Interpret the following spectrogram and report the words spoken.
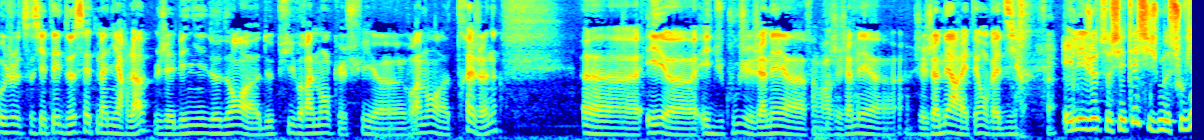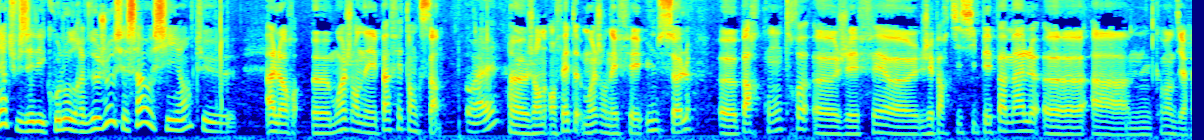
aux jeux de société de cette manière-là. J'ai baigné dedans depuis vraiment que je suis vraiment très jeune. Et, et du coup j'ai jamais, enfin j'ai jamais, j'ai jamais arrêté on va dire. Et les jeux de société, si je me souviens, tu faisais des colos de rêve de jeu, c'est ça aussi hein tu... Alors euh, moi j'en ai pas fait tant que ça. Ouais. Euh, en fait, moi j'en ai fait une seule. Euh, par contre, j'ai fait, j'ai participé pas mal à, hum, comment dire,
